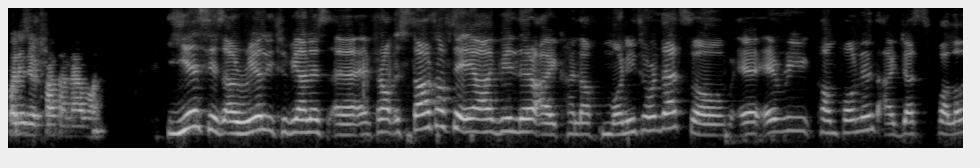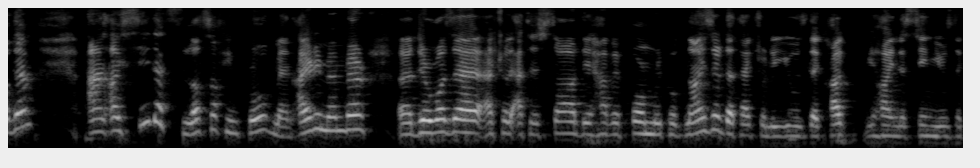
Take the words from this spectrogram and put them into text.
What is your thought on that one? Yes, yes. I really, to be honest, uh, from the start of the AI builder, I kind of monitor that. So every component, I just follow them and i see that's lots of improvement. I remember uh, there was a actually at the start they have a form recognizer that actually use the behind the scene use the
